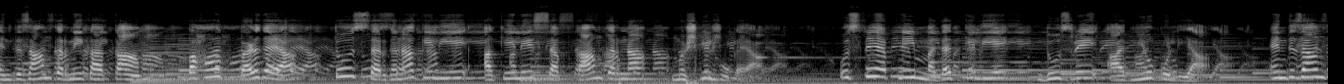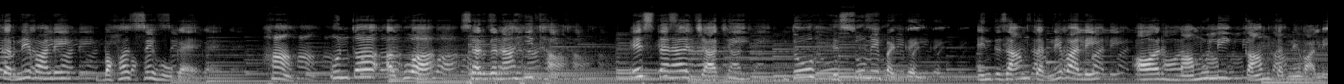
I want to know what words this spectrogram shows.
इंतज़ाम करने का काम बहुत बढ़ गया तो सरगना के लिए अकेले सब काम करना मुश्किल हो गया। उसने अपनी मदद के लिए दूसरे आदमियों को लिया। इंतज़ाम करने वाले बहुत से हो गए। हाँ उनका अगुआ सरगना ही था। इस तरह जाति दो हिस्सों में बढ़ गई। इंतज़ाम करने वाले और मामूली काम करने वाले।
